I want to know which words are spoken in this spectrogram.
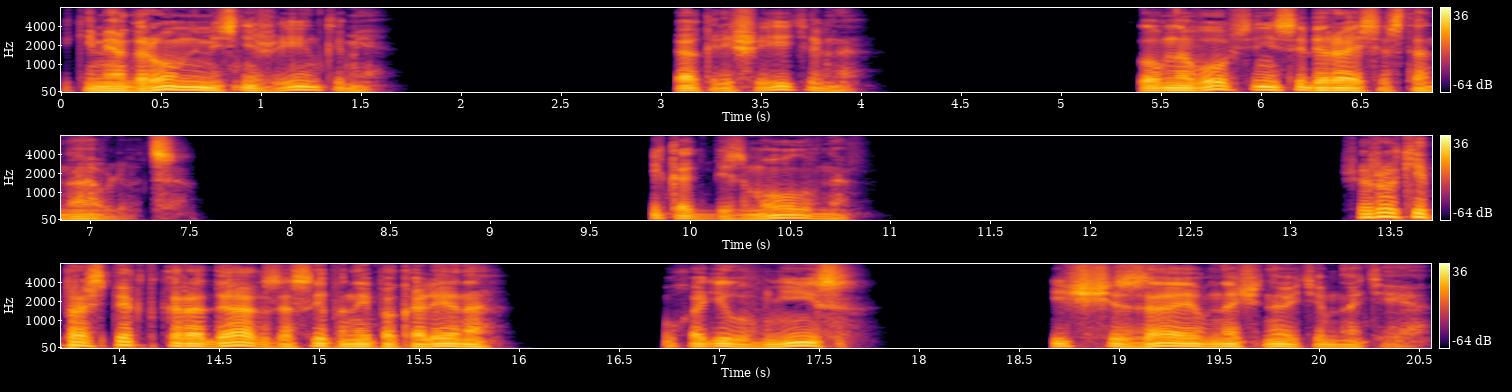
Такими огромными снежинками. Как решительно, словно вовсе не собираясь останавливаться. И как безмолвно. Широкий проспект Карадак, засыпанный по колено, уходил вниз, исчезая в ночной темноте.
